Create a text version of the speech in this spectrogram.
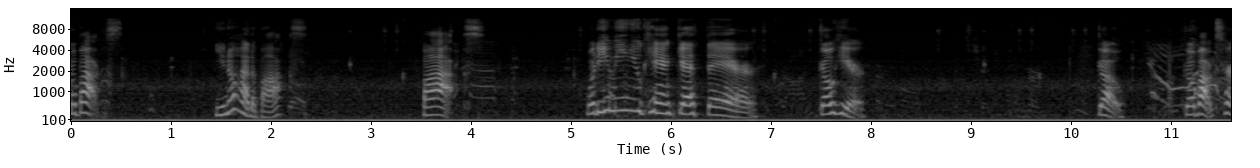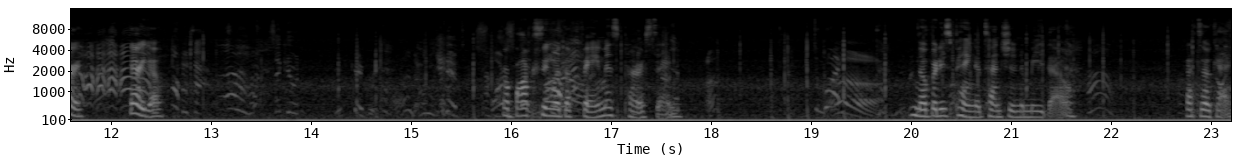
Go box. You know how to box. Box. What do you mean you can't get there? Go here. Go. Go box, hurry. There you go. We're boxing with a famous person. Nobody's paying attention to me though. That's okay.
